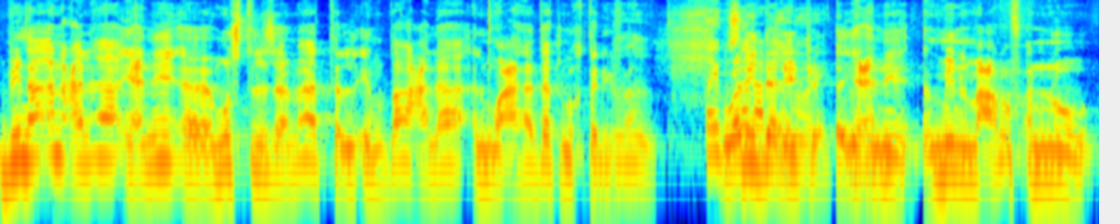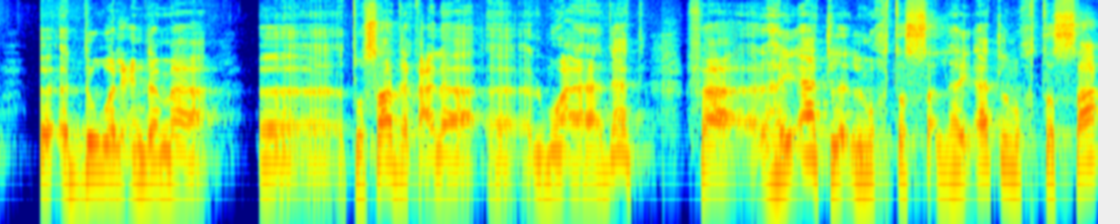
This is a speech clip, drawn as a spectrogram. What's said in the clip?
بناء على يعني آه، مستلزمات الإمضاء على المعاهدات المختلفة. طيب ولذلك يعني من المعروف أنه الدول عندما تصادق على المعاهدات فالهيئات المختصة الهيئات المختصة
